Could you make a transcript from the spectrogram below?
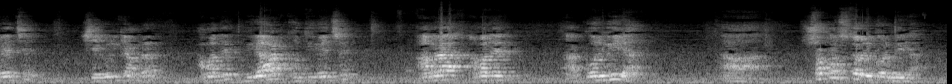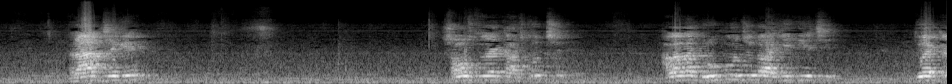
রয়েছে, সেগুলিকে আমরা, আমাদের বিরাট ক্ষতি হয়েছে। আমরা আমাদের কর্মীরা সকল স্তরের কর্মীরা, রাত জেগে সমস্ত জায়গায় কাজ করছে। আলাদা গ্রুপ পর্যন্ত লাগিয়ে দিয়েছি দু একটা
